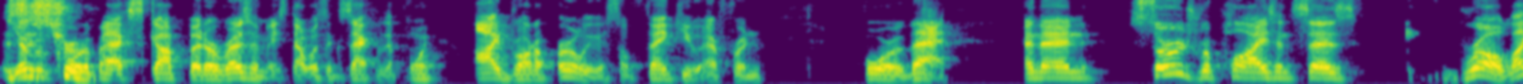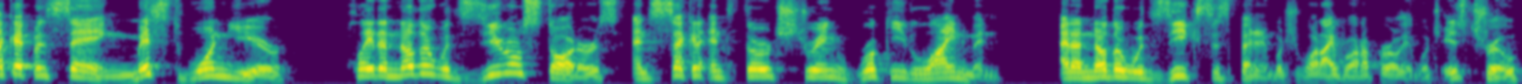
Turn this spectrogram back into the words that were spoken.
This Younger is true. quarterbacks got better resumes. That was exactly the point I brought up earlier. So thank you, Efren, for that. And then Serge replies and says, Bro, like I've been saying, missed one year, played another with zero starters and second and third string rookie linemen, and another with Zeke suspended, which is what I brought up earlier, which is true.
